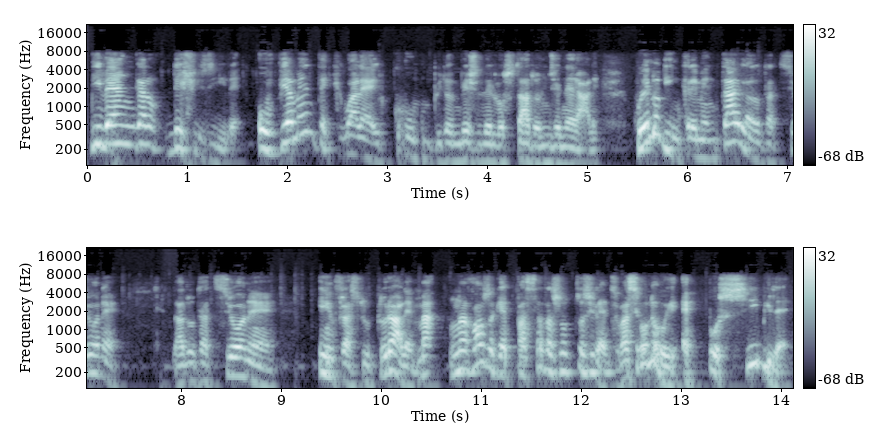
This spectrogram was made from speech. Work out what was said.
divengano decisive. Ovviamente qual è il compito invece dello Stato in generale? Quello di incrementare la dotazione, la dotazione infrastrutturale, ma una cosa che è passata sotto silenzio, ma secondo voi è possibile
